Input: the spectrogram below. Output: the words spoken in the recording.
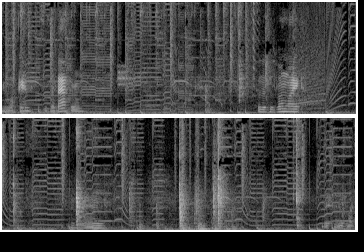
You walk in. This is the bathroom. So this is one light. And this is what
